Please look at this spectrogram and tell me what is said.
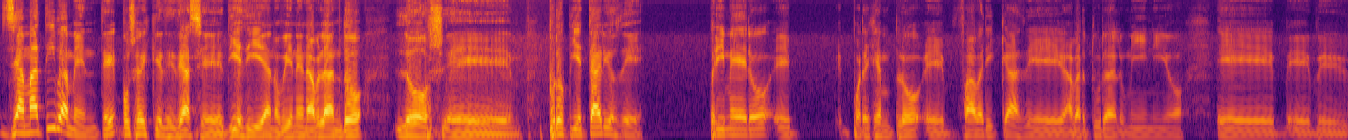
llamativamente, vos sabés que desde hace 10 días nos vienen hablando los eh, propietarios de, primero, eh, por ejemplo, eh, fábricas de abertura de aluminio, eh, eh, eh,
